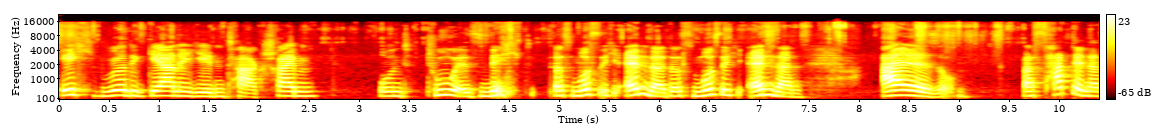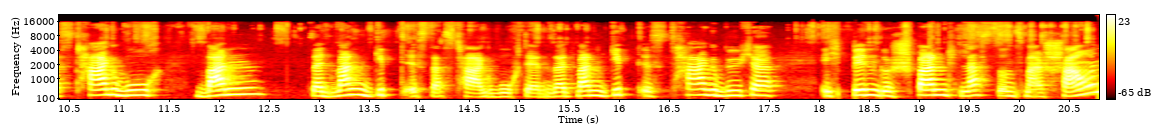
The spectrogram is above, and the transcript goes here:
Ich würde gerne jeden Tag schreiben und tue es nicht. Das muss ich ändern, das muss ich ändern. Also, was hat denn das Tagebuch? Wann Seit wann gibt es das Tagebuch denn? Seit wann gibt es Tagebücher? Ich bin gespannt. Lasst uns mal schauen.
